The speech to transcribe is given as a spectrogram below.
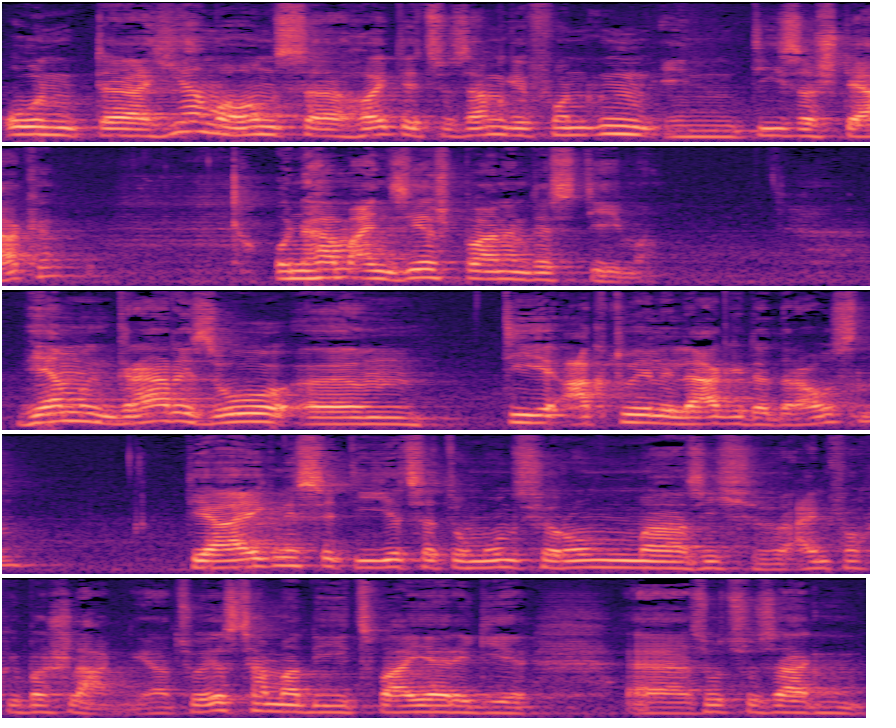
Und äh, hier haben wir uns äh, heute zusammengefunden in dieser Stärke und haben ein sehr spannendes Thema. Wir haben gerade so ähm, die aktuelle Lage da draußen, die Ereignisse, die jetzt um uns herum äh, sich einfach überschlagen. Ja, zuerst haben wir die zweijährige äh, sozusagen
